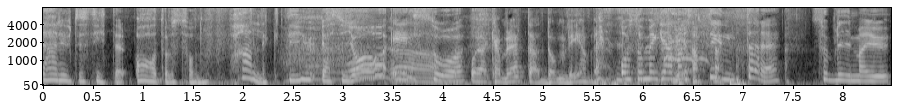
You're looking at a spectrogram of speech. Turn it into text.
Där ute sitter Adolfsson och Falk. Det är ju, alltså jag är så... Och jag kan berätta, de lever. Och som en gammal syntare så blir man ju...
